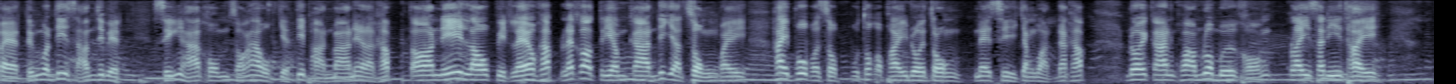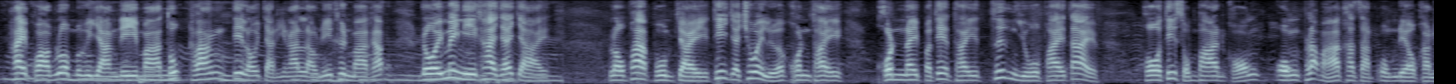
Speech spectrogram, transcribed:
28 ถึงวันที่ 31 สิงหาคม 2567 ที่ผ่านมาเนี่ยแหละครับ ตอนนี้เราปิดแล้วครับ และก็เตรียมการที่จะส่งไปให้ผู้ประสบอุทกภัยโดยตรงใน 4 จังหวัดนะครับ โดยการความร่วมมือของไปรษณีย์ไทยให้ความร่วมมืออย่างดีมาทุกครั้งที่เราจัดงานเหล่านี้ขึ้นมาครับ โดยไม่มีค่าใช้จ่าย เราภาคภูมิใจที่จะช่วยเหลือคนไทย คนในประเทศไทย ซึ่งอยู่ภายใต้โพธิสมภารขององค์พระมหากษัตริย์องค์เดียวกัน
